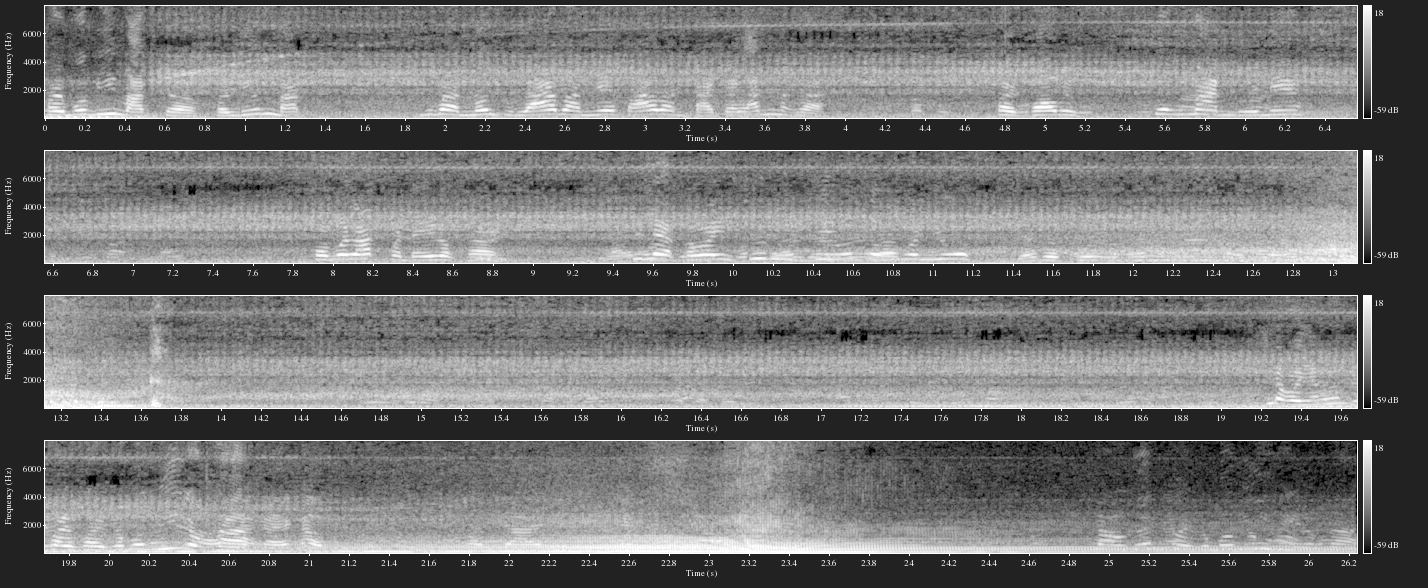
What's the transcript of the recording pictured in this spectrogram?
ไปบ่มีบัตรเด้อไปลืมบัตร อยู่บ้านนนสุราบ้านยายฟ้าบ้านตาจะรันน่ะค่ะไปขอไปส่งบ้านด้วยเนี่ยเขาไม่รักปานใดหรอกค่ะ ที่แรกเขาไปขึ้นขี่ว่าตรงกันอยู่เดี๋ยวไปคุยกับพนักงานสอนเที่ยวย่างนั้นค่อยๆก็บ่มีหรอกค่ะไงครับปัญญานี่เจ้าเงินค่อยก็บ่มีให้หรอกค่ะ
